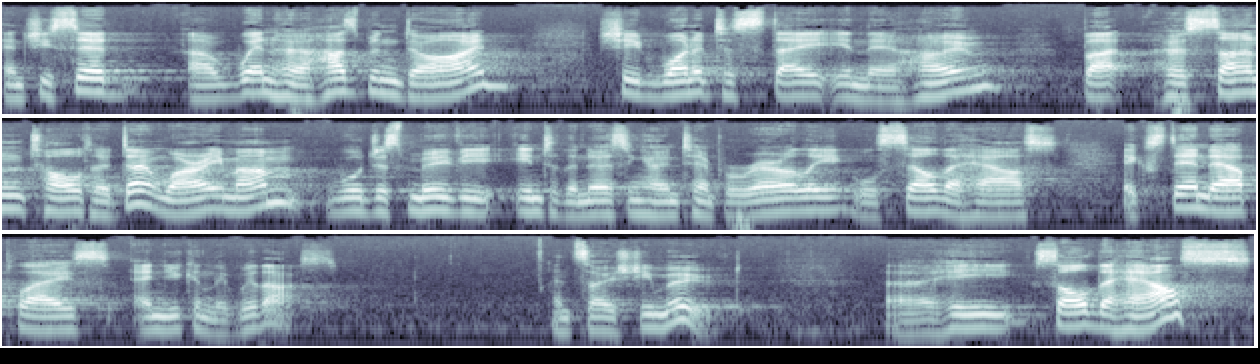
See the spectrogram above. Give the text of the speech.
And she said uh, when her husband died, she'd wanted to stay in their home, but her son told her, Don't worry, mum, we'll just move you into the nursing home temporarily, we'll sell the house, extend our place, and you can live with us. And so she moved. Uh, he sold the house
